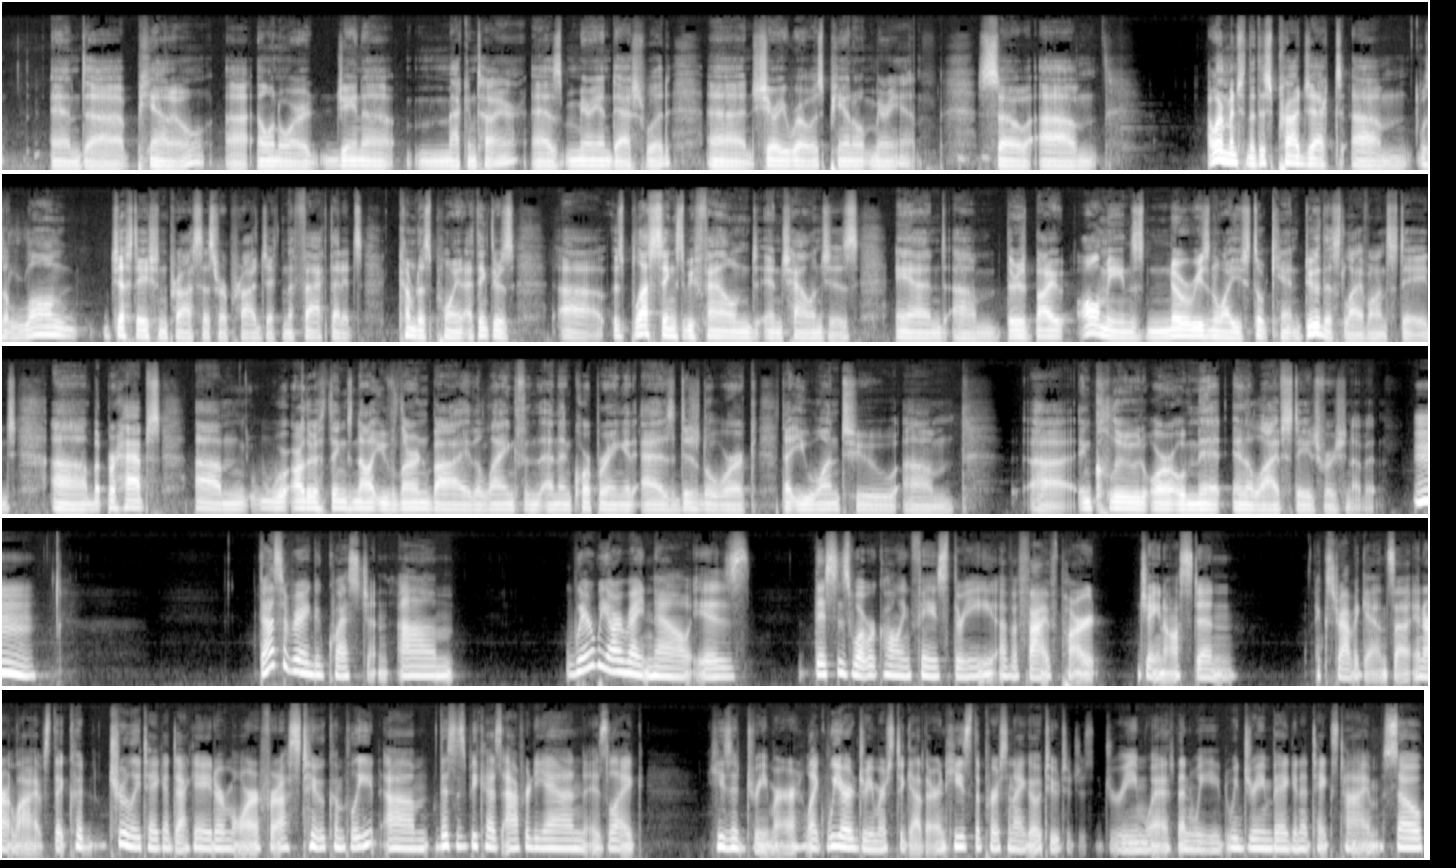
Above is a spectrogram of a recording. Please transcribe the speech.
and uh, piano, uh, Eleanor Jana McIntyre as Marianne Dashwood, and Sherry Rowe as piano Marianne. So um, I want to mention that this project um, was a long gestation process for a project, and the fact that it's come to this point, I think there's uh, there's blessings to be found in challenges, and um, there's by all means no reason why you still can't do this live on stage. Uh, but perhaps um, were- are there things now that you've learned by the length and, and incorporating it as digital work that you want to um, uh, include or omit in a live stage version of it? Mm. That's a very good question. Um, where we are right now is this is what we're calling phase three of a five part Jane Austen extravaganza in our lives that could truly take a decade or more for us to complete. Um, this is because Aphrodite is like, he's a dreamer. Like we are dreamers together, and he's the person I go to to just dream with, and we we dream big, and it takes time. So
